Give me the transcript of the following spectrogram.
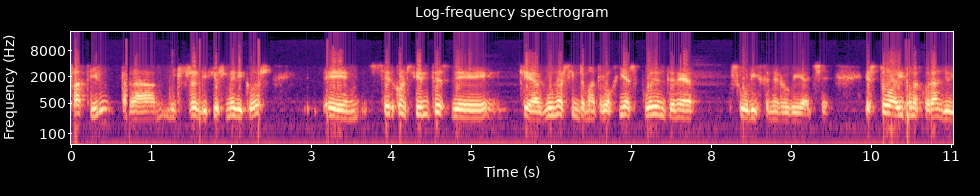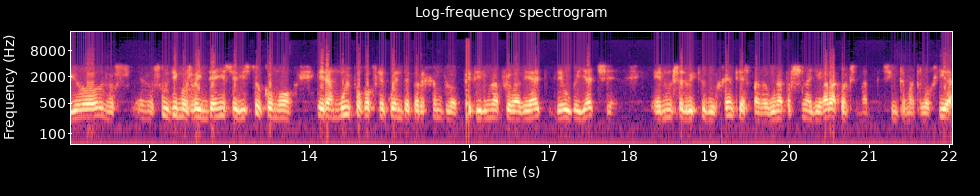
fácil para muchos servicios médicos eh, ser conscientes de que algunas sintomatologías pueden tener su origen en el VIH. Esto ha ido mejorando. Yo en los últimos 20 años he visto como era muy poco frecuente, por ejemplo, pedir una prueba de, de VIH en un servicio de urgencias cuando alguna persona llegaba con sintomatología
